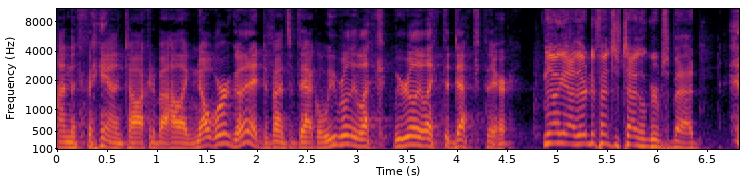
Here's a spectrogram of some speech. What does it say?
on the fan talking about how like, no, we're good at defensive tackle. We really like we really like the depth there. No, yeah, their defensive tackle group's bad.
